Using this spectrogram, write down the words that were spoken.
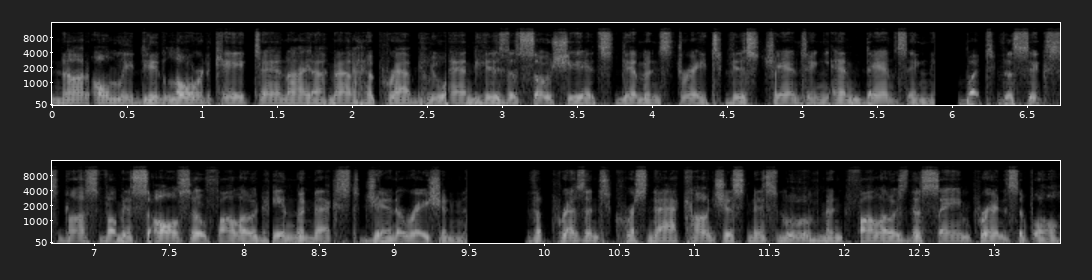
not only did Lord Caitanya Mahaprabhu and his associates demonstrate this chanting and dancing, but the six Gosvamis also followed in the next generation. The present Krishna consciousness movement follows the same principle,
